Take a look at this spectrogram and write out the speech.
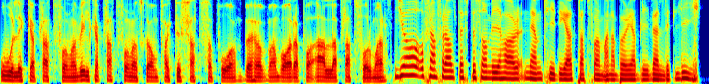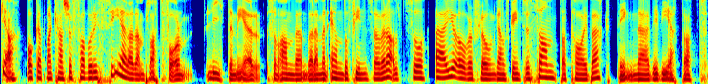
olika plattformar? Vilka plattformar ska man faktiskt satsa på? Behöver man vara på alla plattformar? Ja, och framförallt eftersom vi har nämnt tidigare att plattformarna börjar bli väldigt lika och att man kanske favoriserar en plattform lite mer som användare men ändå finns överallt så är ju overflow ganska intressant att ta i beaktning när vi vet att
